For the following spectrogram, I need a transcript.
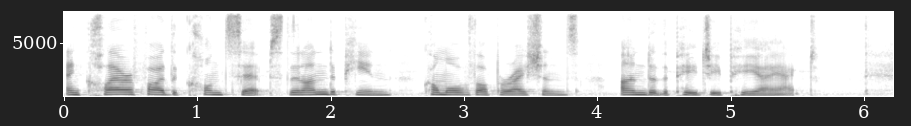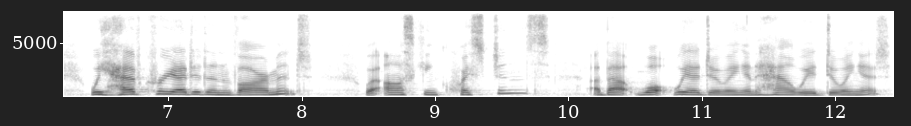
and clarified the concepts that underpin Commonwealth operations under the PGPA Act. We have created an environment we're asking questions about what we are doing and how we're doing it,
